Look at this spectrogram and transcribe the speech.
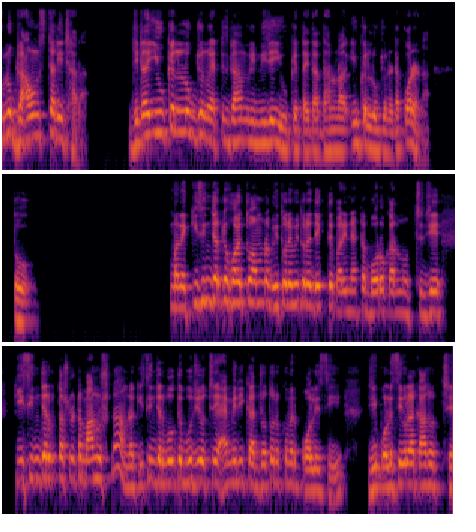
কোনো গ্রাউন্ড স্টাডি ছাড়া, যেটা ইউকের লোকজন অ্যাটলিস্ট গ্রাহাম গ্রিন নিজেই ইউকের তাই তার ধারণা ইউকের লোকজন এটা করে না। তো মানে কিসিঞ্জারকে হয়তো আমরা ভিতরে ভিতরে দেখতে পারি না। একটা বড় কারণ হচ্ছে যে কিসিঞ্জার তো আসলে একটা মানুষ না। আমরা কিসিঞ্জার বলতে বুঝি হচ্ছে আমেরিকার যত রকমের পলিসি যে পলিসিগুলোর কাজ হচ্ছে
